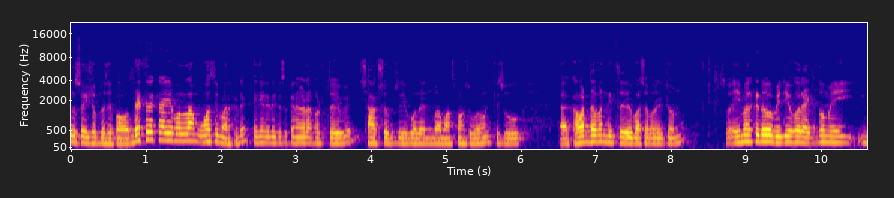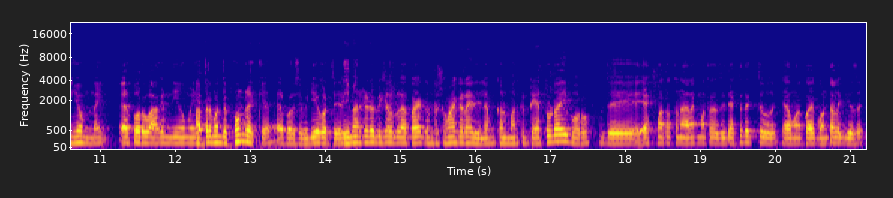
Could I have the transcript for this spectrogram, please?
কিছু এইসব দেশে পাওয়া যায়। দেখতে দেখতে বললাম ওয়াসি মার্কেটে। এই জায়গায় কিছু কেনাকাটা করতে হইবে। শাক সবজি বলেন বা মাছ মাংস বলেন, কিছু খাবার দাবার নিতে হবে বাসা বাড়ির জন্য। তো এই মার্কেটেও ভিডিও করা একদম এই নিয়ম নাই। এরপর আগের নিয়মে হাতের মধ্যে ফোন রেখে এরপরে সে ভিডিও করতে এই মার্কেটে বিকালবেলা কয়েক ঘণ্টা সময় কাটাই দিলাম, কারণ মার্কেটটা এতটাই বড় যে এক মাথা তো না, আরেক মাথা যদি দেখতে দেখতে হয় আমার কয়েক ঘণ্টা লেগে যায়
